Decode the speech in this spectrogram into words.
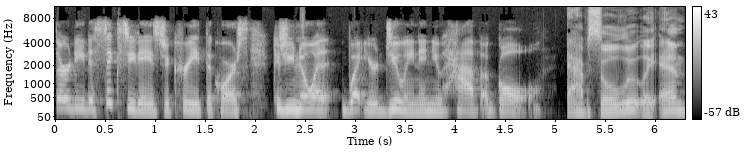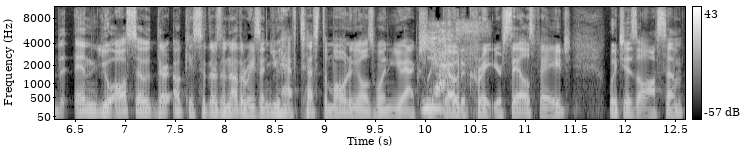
30 to 60 days to create the course because you know what, what you're doing and you have a goal. Absolutely. And and you also there okay, so there's another reason. You have testimonials when you actually go to create your sales page, which is awesome.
